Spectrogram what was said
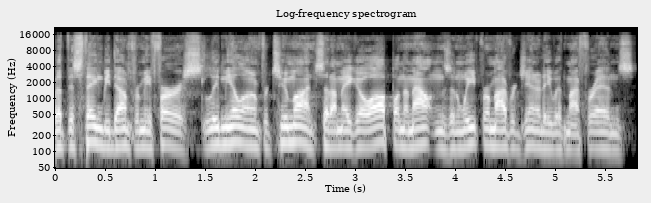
Let this thing be done for me first. Leave me alone for two months, that I may go up on the mountains and weep for my virginity with my friends.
